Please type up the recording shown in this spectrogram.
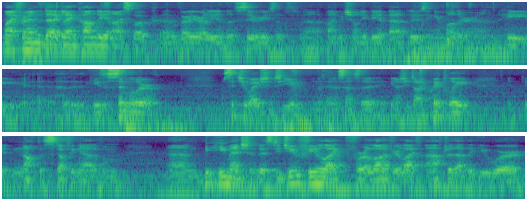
My friend uh, Glenn Condy and I spoke uh, very early in the series of uh, Pint with Seaniebee about losing your mother, and he uh, he's a similar situation to you in a, in a sense that you know she died quickly, it, it knocked the stuffing out of him, and he, he mentioned this. Did you feel like for a lot of your life after that that you were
